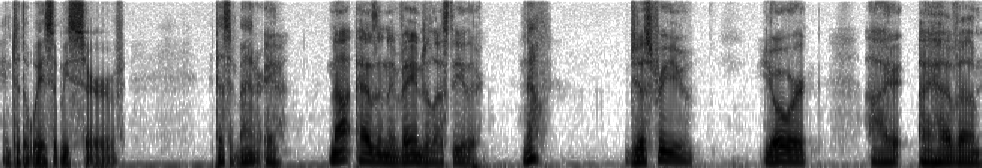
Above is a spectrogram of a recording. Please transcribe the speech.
into the ways that we serve, it doesn't matter. Yeah. Not as an evangelist either. No. Just for you, your work. I I have a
